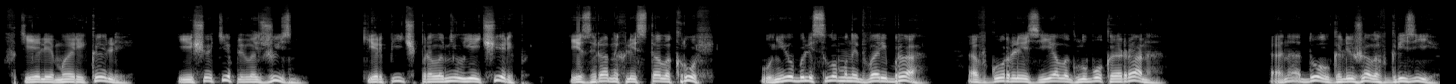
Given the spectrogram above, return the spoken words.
В теле Мэри Келли еще теплилась жизнь. Кирпич проломил ей череп, из раны хлестала кровь, у нее были сломаны два ребра, а в горле зияла глубокая рана. Она долго лежала в грязи,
